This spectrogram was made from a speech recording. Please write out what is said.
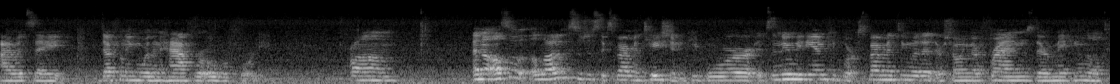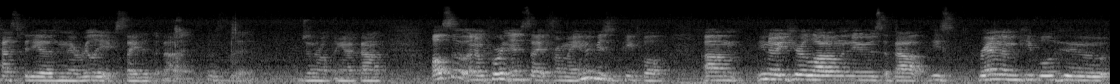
I would say definitely more than half were over 40. Um, and also, a lot of this is just experimentation. People were, it's a new medium, people are experimenting with it, they're showing their friends, they're making little test videos, and they're really excited about it. This is the general thing I found. Also, an important insight from my interviews with people, um, you know, you hear a lot on the news about these random people who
